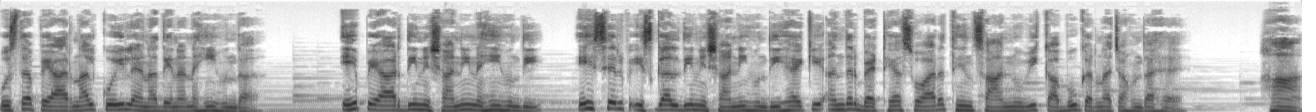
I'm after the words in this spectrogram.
ਉਸ ਦਾ ਪਿਆਰ ਨਾਲ ਕੋਈ ਲੈਣਾ ਦੇਣਾ ਨਹੀਂ ਹੁੰਦਾ। ਇਹ ਪਿਆਰ ਦੀ ਨਿਸ਼ਾਨੀ ਨਹੀਂ ਹੁੰਦੀ, ਇਹ ਸਿਰਫ ਇਸ ਗੱਲ ਦੀ ਨਿਸ਼ਾਨੀ ਹੁੰਦੀ ਹੈ ਕਿ ਅੰਦਰ ਬੈਠਿਆ ਸਵਾਰਥ ਇਨਸਾਨ ਨੂੰ ਵੀ ਕਾਬੂ ਕਰਨਾ ਚਾਹੁੰਦਾ ਹੈ। ਹਾਂ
